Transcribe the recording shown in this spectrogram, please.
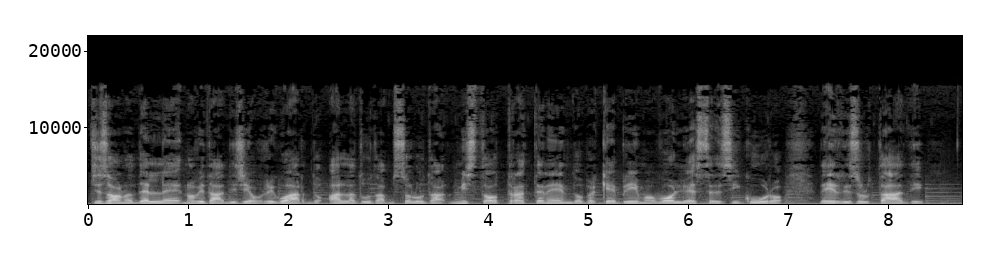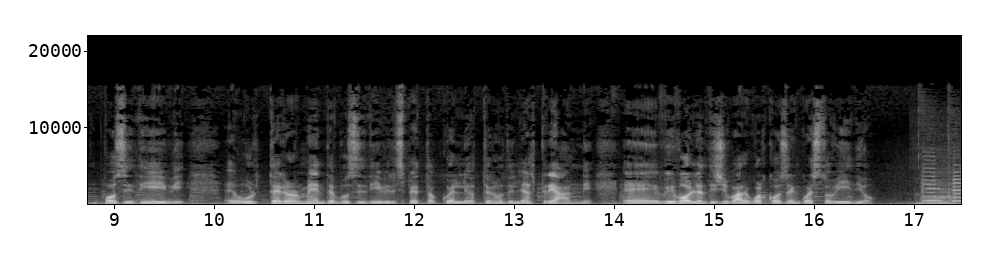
ci sono delle novità, dicevo, riguardo alla tuta assoluta. Mi sto trattenendo perché prima voglio essere sicuro dei risultati positivi e ulteriormente positivi rispetto a quelli ottenuti gli altri anni e vi voglio anticipare qualcosa in questo video.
